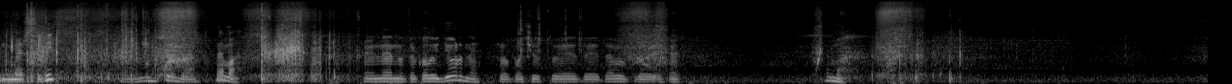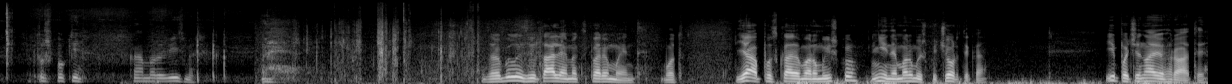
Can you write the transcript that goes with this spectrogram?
Не маєш сидіти? Ну, сюда. Нема. Він, наверное, то коли дерне, що почувствує, це випробує. Нема. Тож поки камеру візьмеш. Зробили з Віталієм експеримент. От я опускаю мармишку, ні, не мармишку, чортика. І починаю грати.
